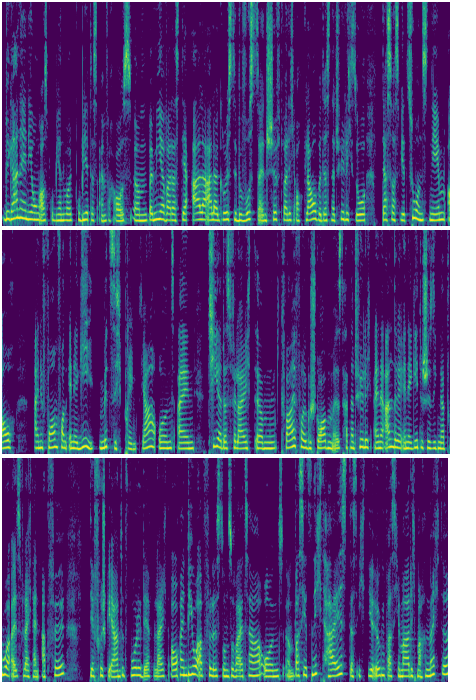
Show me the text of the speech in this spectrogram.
vegane Ernährung ausprobieren wollt, probiert das einfach aus. Ähm, bei mir war das der aller, allergrößte Bewusstseinsshift, weil ich auch glaube, dass natürlich so das, was wir zu uns nehmen, auch eine Form von Energie mit sich bringt, ja. Und ein Tier, das vielleicht ähm, qualvoll gestorben ist, hat natürlich eine andere energetische Signatur als vielleicht ein Apfel, der frisch geerntet wurde, der vielleicht auch ein Bio-Apfel ist und so weiter. Und ähm, was jetzt nicht heißt, dass ich dir irgendwas hier madig machen möchte,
